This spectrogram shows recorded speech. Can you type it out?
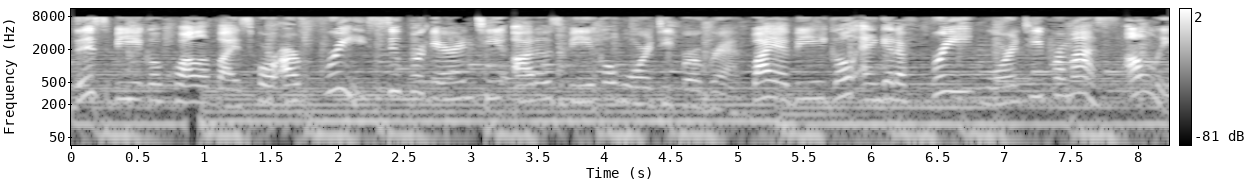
This vehicle qualifies for our free Super Guarantee Autos Vehicle Warranty Program. Buy a vehicle and get a free warranty from us only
